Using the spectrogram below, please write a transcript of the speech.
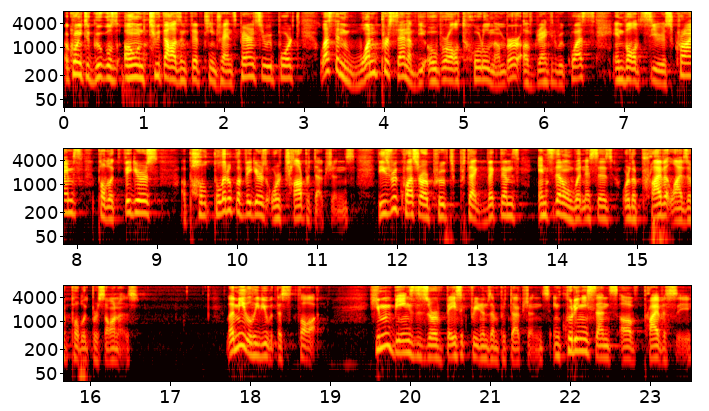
According to Google's own 2015 transparency report, less than 1% of the overall total number of granted requests involved serious crimes, public figures, uh, political figures, or child protections. These requests are approved to protect victims, incidental witnesses, or the private lives of public personas. Let me leave you with this thought. Human beings deserve basic freedoms and protections, including a sense of privacy.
